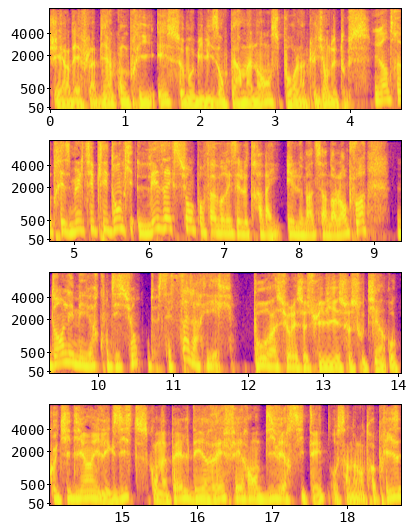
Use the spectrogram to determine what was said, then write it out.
GRDF l'a bien compris et se mobilise en permanence pour l'inclusion de tous. L'entreprise multiplie donc les actions pour favoriser le travail et le maintien dans l'emploi dans les meilleures conditions de ses salariés. Pour assurer ce suivi et ce soutien au quotidien, il existe ce qu'on appelle des référents diversité au sein de l'entreprise.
